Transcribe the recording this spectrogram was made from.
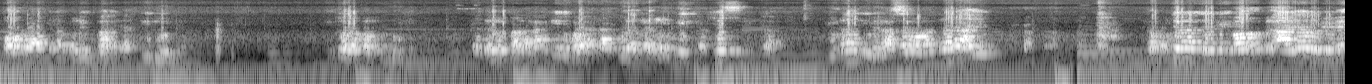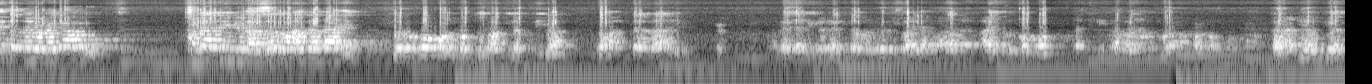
orang yang paling banyak tidurnya jadi orang ayah lebih pintar daripada kamu karena di berpokok di waktu dan lain. Maka jadi kalau kita bertokoh, nanti kita banyak berdoa. Karena dia melihat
